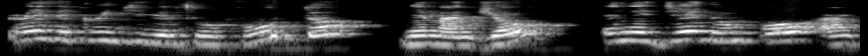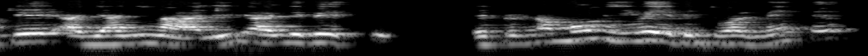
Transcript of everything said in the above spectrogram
Prese quindi del suo frutto, ne mangiò e ne diede un po' anche agli animali alle bestie e per non morire eventualmente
